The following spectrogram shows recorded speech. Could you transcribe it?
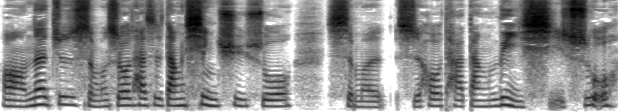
哦，那就是什么时候它是当兴趣说，什么时候它当利息说，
